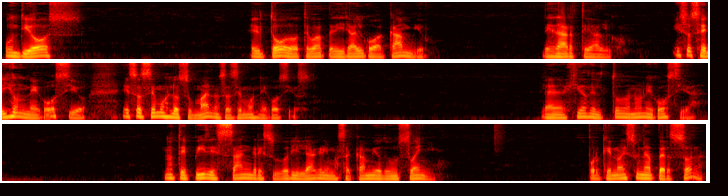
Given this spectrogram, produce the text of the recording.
un Dios, el todo, te va a pedir algo a cambio de darte algo? Eso sería un negocio. Eso hacemos los humanos, hacemos negocios. La energía del todo no negocia. No te pide sangre, sudor y lágrimas a cambio de un sueño. Porque no es una persona.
